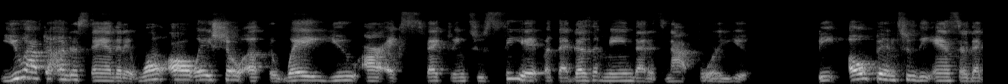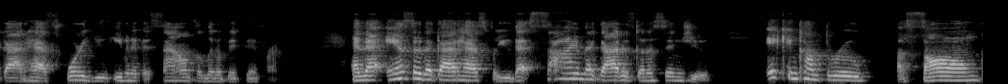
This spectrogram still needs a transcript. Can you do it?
you have to understand that it won't always show up the way you are expecting to see it, but that doesn't mean that it's not for you. Be open to the answer that God has for you, even if it sounds a little bit different. And that answer that God has for you, that sign that God is going to send you, it can come through a song.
